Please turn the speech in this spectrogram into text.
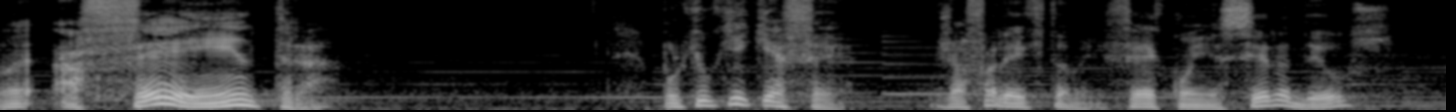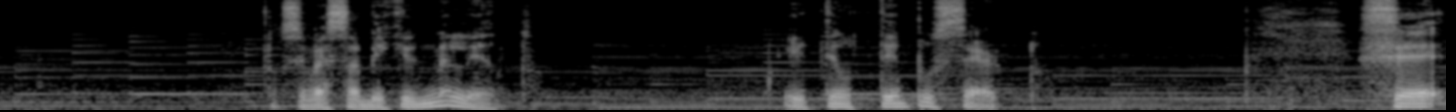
É? A fé entra. Porque o que é fé? Já falei aqui também. Fé é conhecer a Deus. Então você vai saber que ele não é lento. Ele tem o tempo certo. Fé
